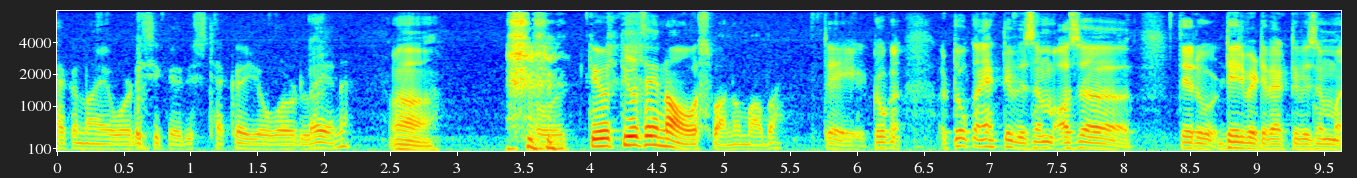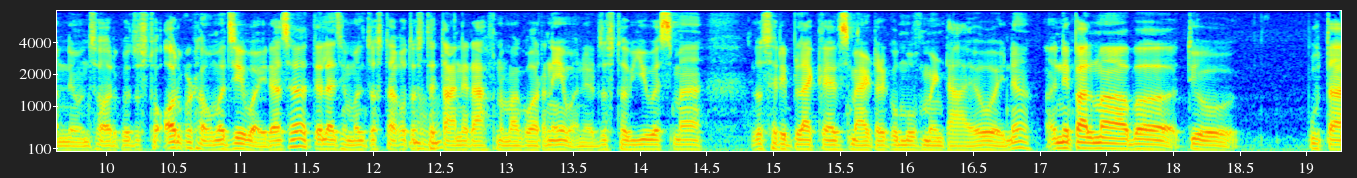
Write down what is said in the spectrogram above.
ठ्याक्क नयाँ वर्डै सिकाइदिस् ठ्याक्कै यो वर्डलाई होइन। त्यो त्यो चाहिँ नहोस् भनौँ अब। त्यही टोकन टोकन एक्टिभिजम अझ तेरो डेरिभेटिभ एक्टिभिजम भन्ने हुन्छ अर्को जस्तो अर्को ठाउँमा जे भइरहेछ त्यसलाई चाहिँ मैले जस्ताको जस्तै तानेर आफ्नोमा गर्ने भनेर जस्तो अब युएसमा जसरी ब्ल्याक लाइफ्स म्याटरको मुभमेन्ट आयो होइन। नेपालमा अब त्यो उता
